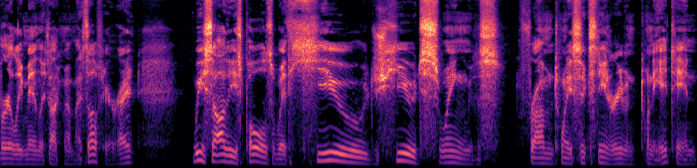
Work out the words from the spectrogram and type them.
really mainly talking about myself here, right? We saw these polls with huge, huge swings from 2016 or even 2018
